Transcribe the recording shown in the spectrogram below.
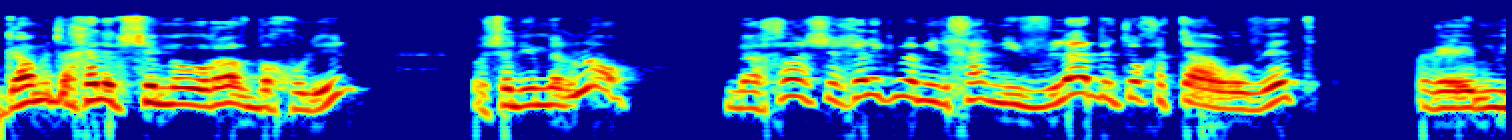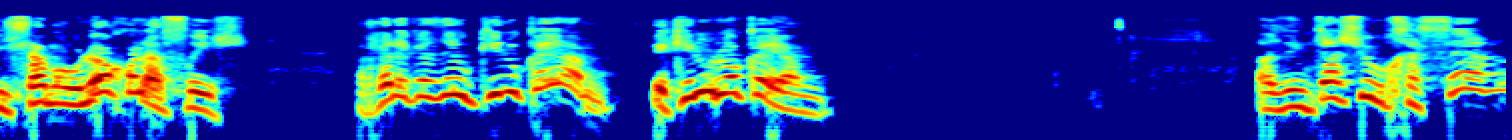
גם את החלק שמעורב בחולין, או שאני אומר לא, מאחר שחלק מהמנחה נבלע בתוך התערובת, הרי משם הוא לא יכול להפריש, החלק הזה הוא כאילו קיים, וכאילו לא קיים. אז נמצא שהוא חסר,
